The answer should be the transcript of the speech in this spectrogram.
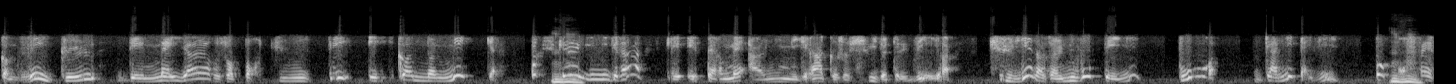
comme véhicules des meilleures opportunités économiques. Parce que Mhm. l'immigrant, et, et permet à un immigrant que je suis de te le dire, tu viens dans un nouveau pays pour gagner ta vie, pas pour Mhm. faire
